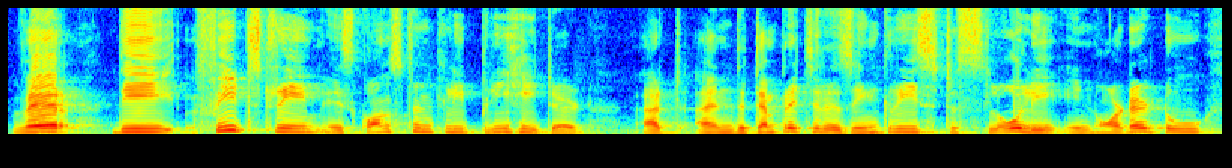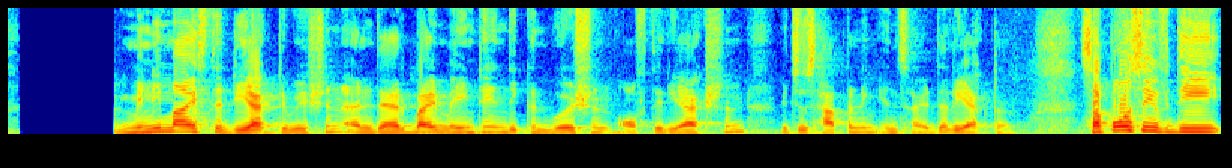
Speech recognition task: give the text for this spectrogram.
where the feed stream is constantly preheated at and the temperature is increased slowly in order to minimize the deactivation and thereby maintain the conversion of the reaction which is happening inside the reactor. Suppose if the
